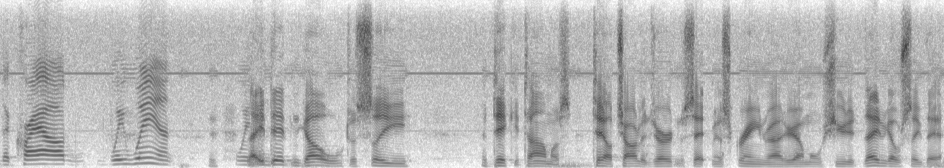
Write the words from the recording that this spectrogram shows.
the crowd, we went. We, they didn't go to see Dickie Thomas tell Charlie Jordan to set me a screen right here. I'm gonna shoot it. They didn't go see that.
